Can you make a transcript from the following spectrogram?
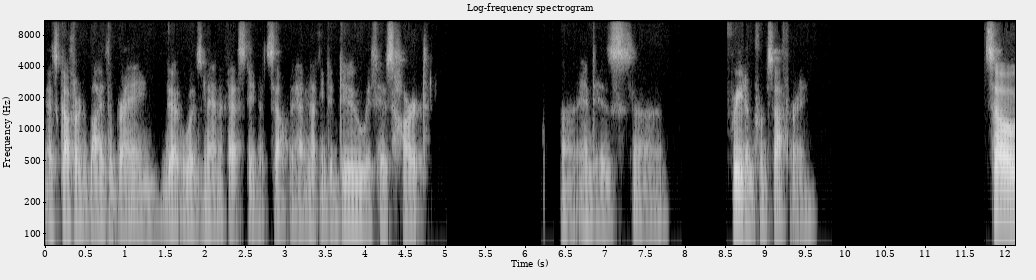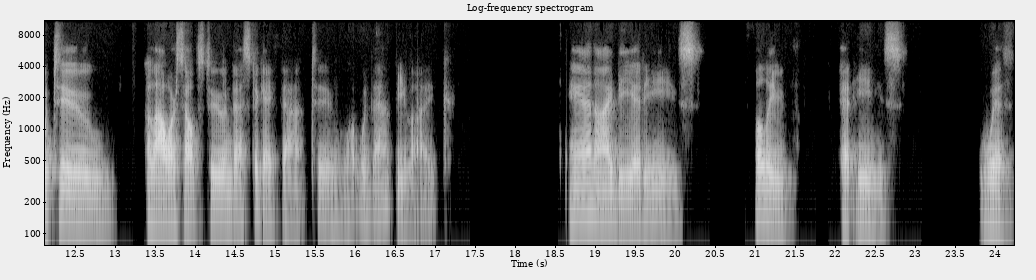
as governed by the brain that was manifesting itself it had nothing to do with his heart uh, and his uh, freedom from suffering. So, to allow ourselves to investigate that too, what would that be like? Can I be at ease, fully at ease, with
